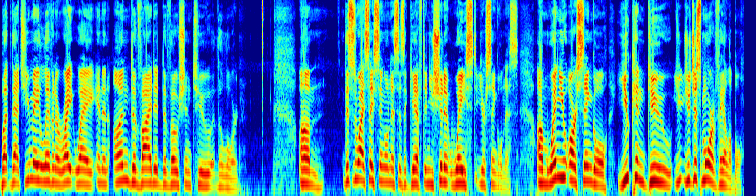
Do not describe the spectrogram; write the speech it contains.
but that you may live in a right way in an undivided devotion to the Lord. Um this is why I say singleness is a gift and you shouldn't waste your singleness. Um, when you are single, you can do, you, you're just more available,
